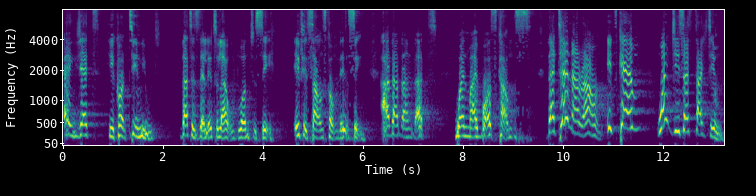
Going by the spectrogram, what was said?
and yet he continued. That is the little I would want to say, if it sounds convincing. Other than that, when my boss comes, the turnaround, it came when Jesus touched him.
